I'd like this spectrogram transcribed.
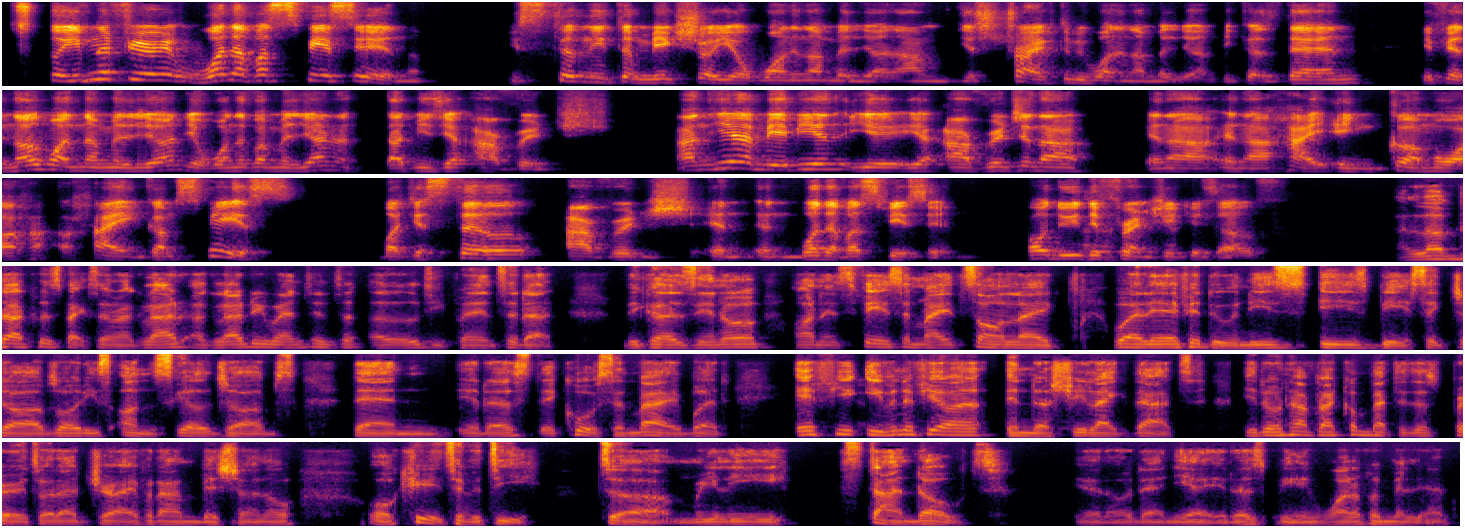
So even if you're whatever space you're in, you still need to make sure you're one in a million and you strive to be one in a million because then if you're not one in a million, you're one of a million. That means you're average. And yeah, maybe you're average in a in a in a high income or a high income space, but you're still average in, in whatever space in. How do you uh-huh. differentiate yourself? I love that perspective. I'm glad I'm glad we went into a little deeper into that because you know on its face it might sound like well if you're doing these these basic jobs or these unskilled jobs then you know they're coasting by. But if you even if you're an industry like that, you don't have that competitive spirit or that drive and ambition or or creativity to um, really stand out. You know, then yeah, it is being one of a million.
